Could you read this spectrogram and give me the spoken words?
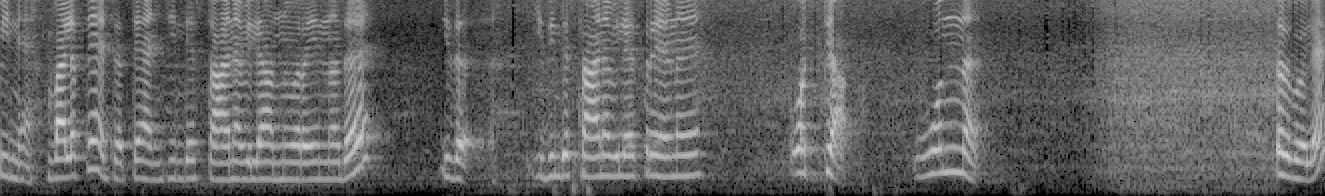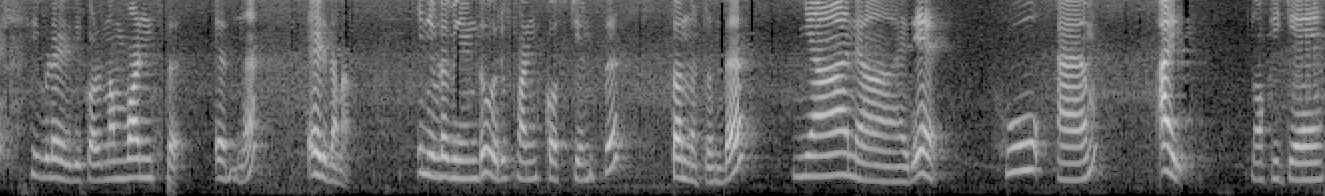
പിന്നെ വലത്തെ അറ്റത്തെ അഞ്ചിന്റെ സ്ഥാനവില എന്ന് പറയുന്നത് ഇത്. ഇതിന്റെ സ്ഥാനവില എത്രയാണ്? ഒറ്റ. ഒന്ന്. അതുപോലെ ഇവിടെ എഴുതിക്കൊള്ളണം വൺസ് എന്ന് എഴുതണം. ഇനി ഇവിടെ വീണ്ടും ഒരു ഫൺ ക്വസ്റ്റ്യൻസ് തന്നിട്ടുണ്ട്. ഞാനാര്? ഹൂ ആം ഐ നോക്കിക്കേ.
